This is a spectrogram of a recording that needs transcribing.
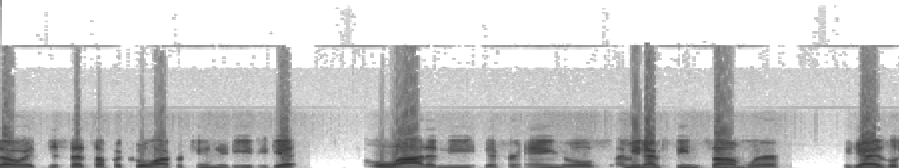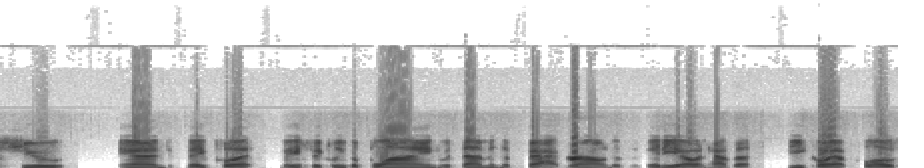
So it just sets up a cool opportunity to get a lot of neat different angles. I mean, I've seen some where the guys will shoot and they put basically the blind with them in the background of the video and have the decoy up close.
